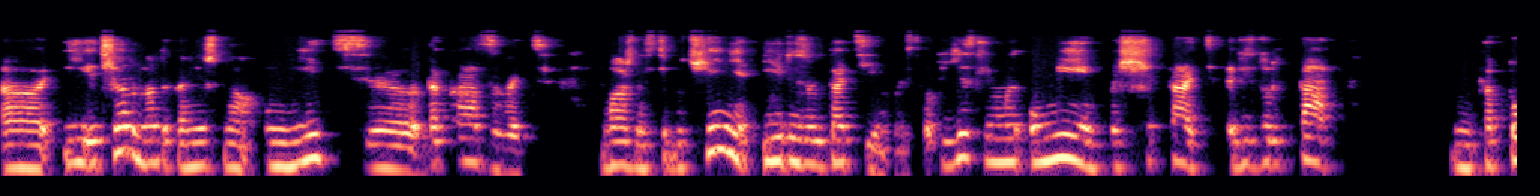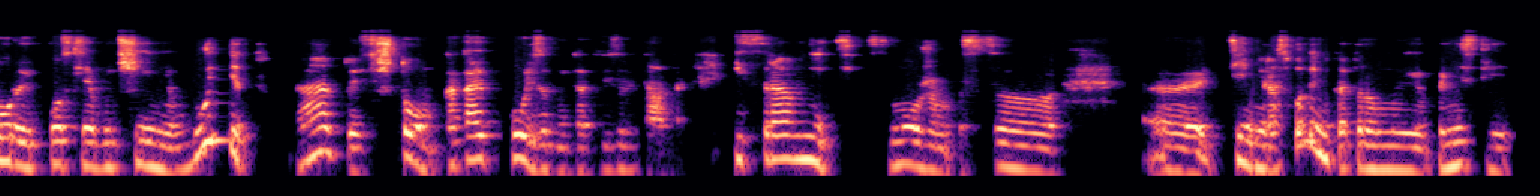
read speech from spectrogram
А, и HR надо, конечно, уметь э, доказывать важность обучения и результативность. Вот если мы умеем посчитать результат, который после обучения будет, да, то есть что, какая польза будет от результата, и сравнить сможем с э, теми расходами, которые мы понесли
